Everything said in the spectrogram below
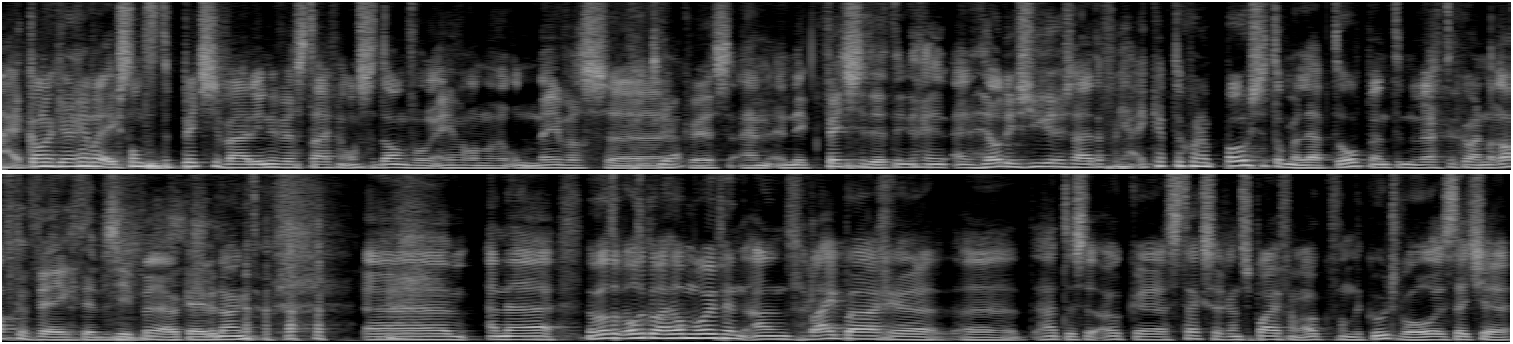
Ja, ik kan me herinneren, ik stond te pitchen bij de Universiteit van Amsterdam voor een van de ondernemersquiz. Ja. quiz en, en ik pitchte dit en, iedereen, en heel die jury zei van ja, ik heb toch gewoon een post-it op mijn laptop. En toen werd ik gewoon eraf geveegd in principe. Oké, bedankt. Ehm, en eh, wat, wat ik wel heel mooi vind aan vergelijkbare eh, tussen ook eh Stexer en Spyfarm, ook van de Good Roll, is dat je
